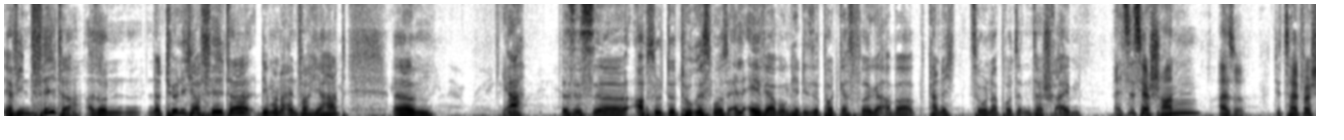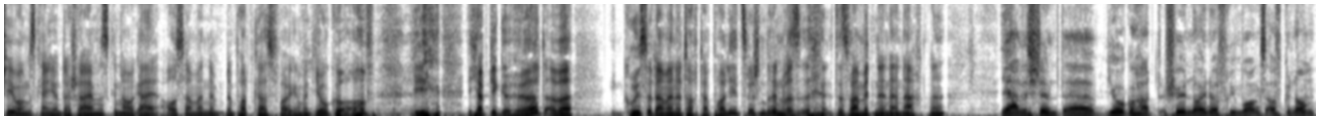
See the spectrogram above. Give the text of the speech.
ja wie ein Filter, also ein natürlicher Filter, den man einfach hier hat. Ähm, ja, das ist äh, absolute Tourismus-LA-Werbung hier, diese Podcast-Folge, aber kann ich zu 100% unterschreiben. Es ist ja schon, also die Zeitverschiebung, das kann ich unterschreiben, ist genau geil, außer man nimmt eine Podcast-Folge mit Joko auf. Wie, ich habe die gehört, aber grüßt du da meine Tochter Polly zwischendrin? Was, das war mitten in der Nacht, ne? Ja, das stimmt. Äh, Jogo hat schön 9 Uhr früh morgens aufgenommen.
